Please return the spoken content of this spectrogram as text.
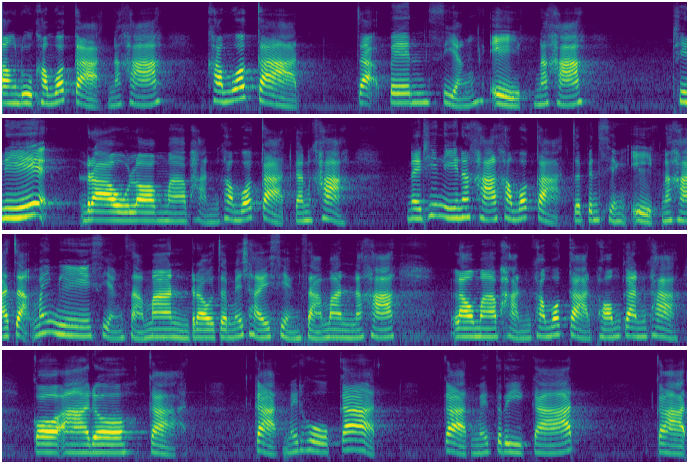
ลองดูคำว่ากาดนะคะคำว่ากาดจะเป็นเสียงเอกนะคะ ทีนี้เราลองมาผันคำว่ากาดกันค่ะ ในที่นี้นะคะคำว่ากาดจะเป็นเสียงเอกนะคะ จะไม่มีเสียงสามัญเราจะไม่ใช้เสียงสามัญนะคะ เรามาผันคำว่ากาดพร้อมกันค่ะกออาดอกาด กาดไม่โทกาด กาดไม่ตรีกาด กาด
